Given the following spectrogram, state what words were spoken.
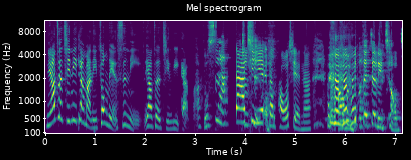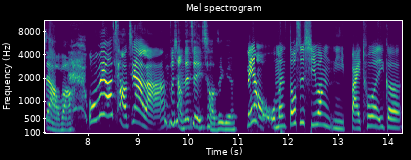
你要这经历干嘛？你重点是你要这经历干嘛？不是啊，大就是企业的哦头衔呢、好我们不要在这里吵架好不好？要吵架啦！不想在这里吵这个。没有，我们都是希望你摆脱了一个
